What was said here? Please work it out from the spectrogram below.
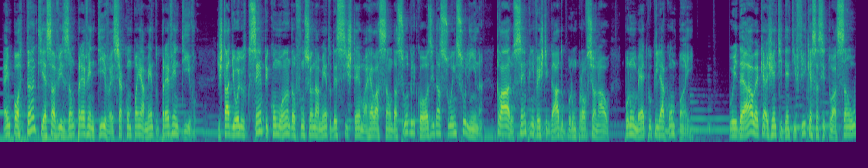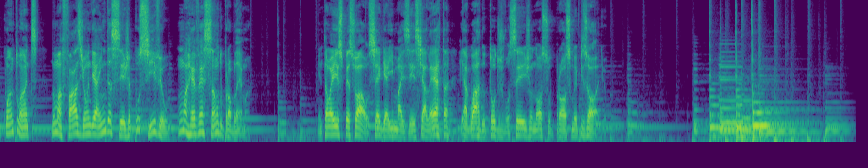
É importante essa visão preventiva, esse acompanhamento preventivo. Estar de olho sempre como anda o funcionamento desse sistema, a relação da sua glicose e da sua insulina. Claro, sempre investigado por um profissional, por um médico que lhe acompanhe. O ideal é que a gente identifique essa situação o quanto antes, numa fase onde ainda seja possível uma reversão do problema. Então é isso, pessoal. Segue aí mais esse alerta e aguardo todos vocês no nosso próximo episódio.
